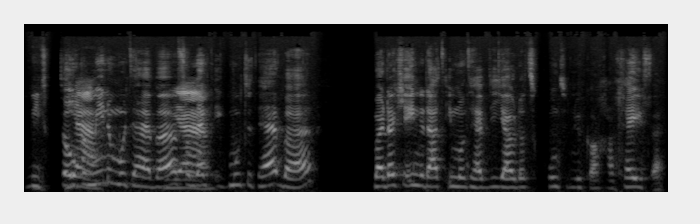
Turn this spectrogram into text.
Niet dopamine moet hebben. Ja. Van denk, ik moet het hebben. Maar dat je inderdaad iemand hebt die jou dat continu kan gaan geven.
